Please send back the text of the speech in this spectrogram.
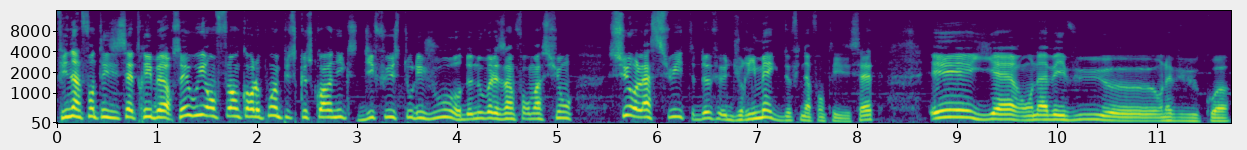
Final Fantasy VII Rebirth, et oui on fait encore le point puisque Square Enix diffuse tous les jours de nouvelles informations sur la suite du remake de Final Fantasy VII. Et hier on avait vu... Euh, on avait vu quoi?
